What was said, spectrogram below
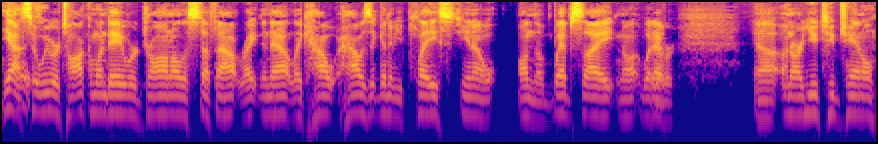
yeah, nice. so we were talking one day, we're drawing all this stuff out, writing it out, like how how is it going to be placed, you know, on the website and all, whatever. Yep uh, on our YouTube channel.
